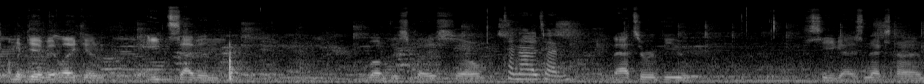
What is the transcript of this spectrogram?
I'm gonna give it like an eight seven. Love this place, so 10 out of 10. that's a review. See you guys next time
